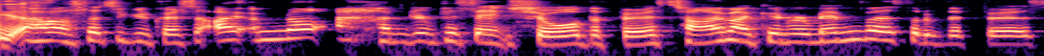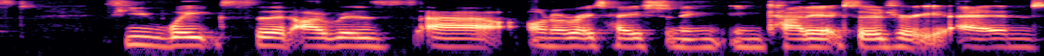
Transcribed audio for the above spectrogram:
Oh, such a good question. I, I'm not 100% sure the first time. I can remember sort of the first few weeks that I was uh, on a rotation in, in, cardiac surgery, and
